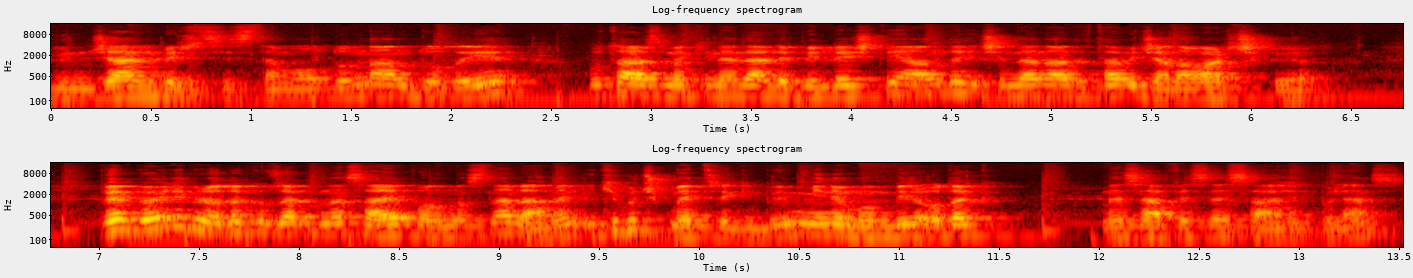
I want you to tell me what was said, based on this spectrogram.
güncel bir sistem olduğundan dolayı bu tarz makinelerle birleştiği anda içinden adeta bir canavar çıkıyor. Ve böyle bir odak uzaklığına sahip olmasına rağmen 2,5 metre gibi minimum bir odak mesafesine sahip bu lens.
